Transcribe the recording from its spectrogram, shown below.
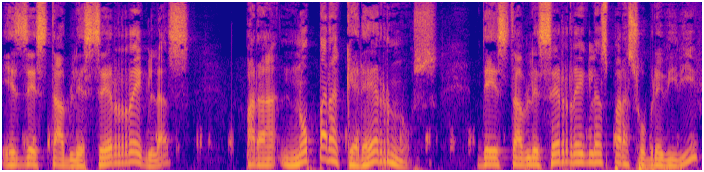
es de establecer reglas para no para querernos, de establecer reglas para sobrevivir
